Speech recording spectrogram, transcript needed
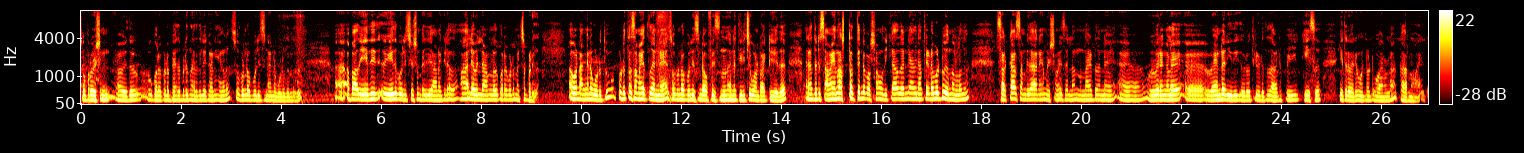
സൂപ്പർവിഷൻ ഇത് കുറെ കൂടെ ഭേദപ്പെടുന്ന തരത്തിലേക്കാണ് ഞങ്ങൾ സൂപ്രണ്ട് പോലീസിന് തന്നെ കൊടുക്കുന്നത്. അപ്പോൾ അത് ഏത് ഏത് പോലീസ് സ്റ്റേഷൻ പരിധിയാണെങ്കിലും അത് ആ ലെവലിലാണല്ലോ അത് കുറെ കൂടെ മെച്ചപ്പെടുക. അതുകൊണ്ട് അങ്ങനെ കൊടുത്തു. കൊടുത്ത സമയത്ത് തന്നെ സൂപ്രണ്ട് പോലീസിന്റെ ഓഫീസിൽ നിന്ന് തന്നെ തിരിച്ച് കോൺടാക്ട് ചെയ്ത് അതിനകത്തൊരു സമയനഷ്ടത്തിന്റെ പ്രശ്നം ഉദിക്കാതെ തന്നെ അതിനകത്ത് ഇടപെട്ടു എന്നുള്ളത് സർക്കാർ സംവിധാനം മിഷണറീസ് എല്ലാം നന്നായിട്ട് തന്നെ വിവരങ്ങളെ വേണ്ട രീതിയിൽ ഗൗരവത്തിലെടുത്തതാണ് ഇപ്പോൾ ഈ കേസ് ഇത്ര വരെ മുന്നോട്ട് പോകാനുള്ള കാരണമായത്.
